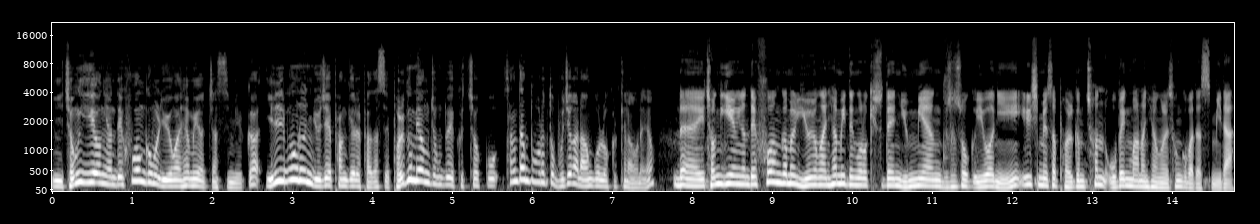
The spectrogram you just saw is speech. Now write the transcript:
이 정의기억연대 후원금을 이용한 혐의였지 않습니까? 일부는 유죄 판결을 받았어요. 벌금형 정도에 그쳤고 상당 부분은 또 무죄가 나온 걸로 그렇게 나오네요. 네, 이 정기기억연대 후원금을 유용한 혐의 등으로 기소된 윤미향 무소속 의원이 1심에서 벌금 1,500만 원형을 선고받았습니다.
